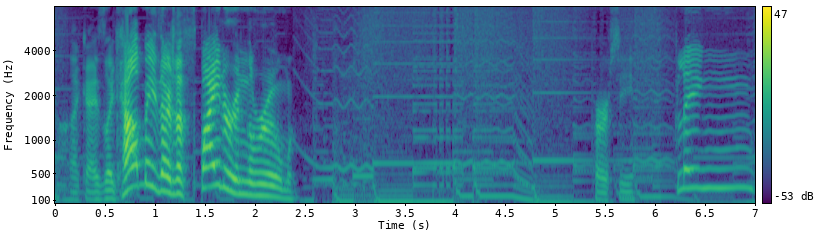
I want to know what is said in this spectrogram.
Oh, that guy's like, help me, there's a spider in the room! Percy. Bling!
